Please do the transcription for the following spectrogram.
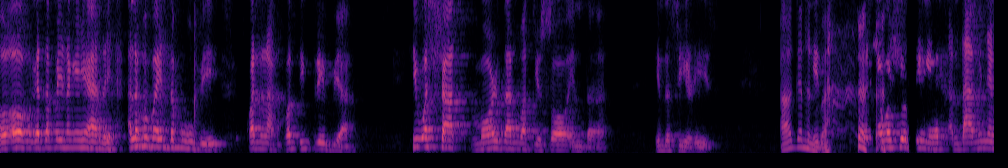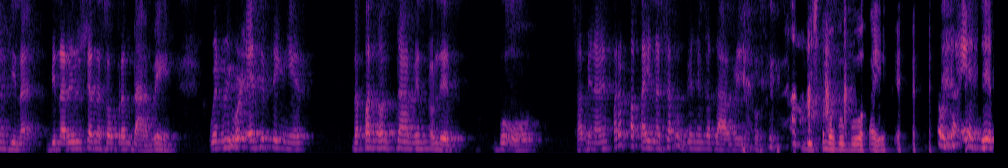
Oo, maganda pa yung nangyayari. Alam mo ba in the movie, kwan lang, konting trivia. He was shot more than what you saw in the in the series. Ah, ganun It- ba? When I was shooting it, ang dami niyang bina, binaril siya na sobrang dami. When we were editing it, napanood namin ulit buo. Sabi namin, parang patay na siya kung ganyan kadami yung hindi siya mabubuhay. So sa edit,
